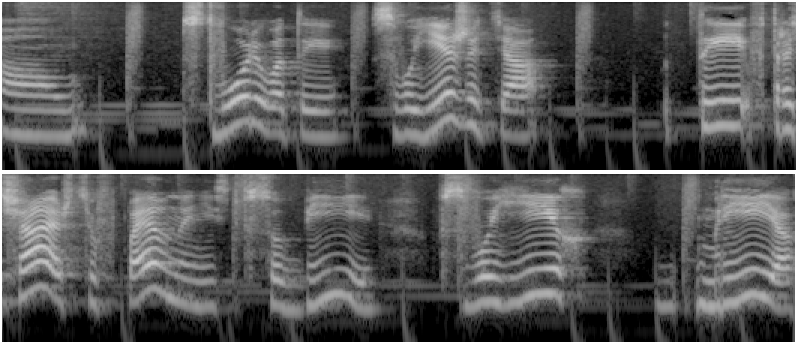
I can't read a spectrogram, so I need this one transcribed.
ем, створювати своє життя, ти втрачаєш цю впевненість в собі, в своїх мріях.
